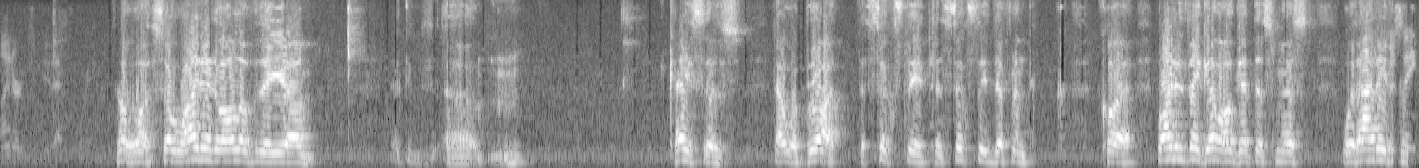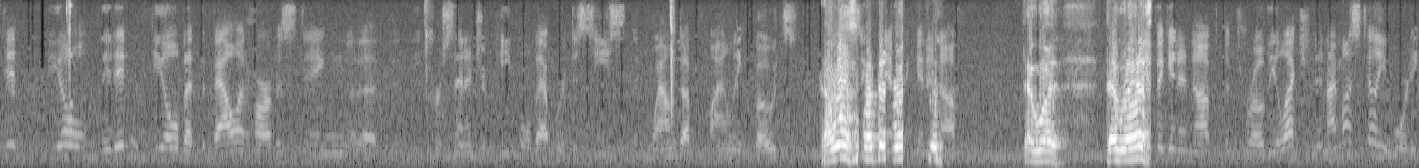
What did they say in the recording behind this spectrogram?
Leonard can do that for you. So what, so why did all of the, um, uh, cases that were brought, the sixty, to sixty different court, why did they get, all get dismissed without Because they didn't feel, they didn't feel that the ballot the percentage of people that were deceased that wound up filing votes that wasn't what they were, significant enough, they were, they were significant enough to throw the election. And I must tell you, Morty,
